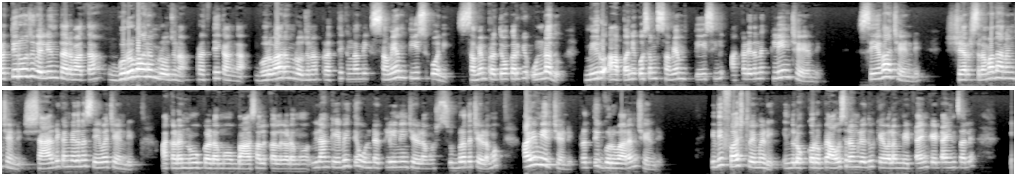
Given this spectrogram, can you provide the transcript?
ప్రతిరోజు వెళ్ళిన తర్వాత గురువారం రోజున ప్రత్యేకంగా గురువారం రోజున ప్రత్యేకంగా మీకు సమయం తీసుకొని సమయం ప్రతి ఒక్కరికి ఉండదు. మీరు ఆ పని కోసం సమయం తీసి అక్కడ ఏదైనా క్లీన్ చేయండి. సేవ చేయండి. శర- శ్రమదానం చేయండి. శారీరకంగా ఏదైనా సేవ చేయండి. అక్కడ నూకడము బాసాలు కలగడము ఇలాంటి ఏవైతే ఉంటాయో క్లీనింగ్ చేయడము శుభ్రత చేయడము అవి మీరు చేయండి. ప్రతి గురువారం చేయండి. ఇది ఫస్ట్ రెమెడీ ఇందులో ఒక్క రూపాయి అవసరం లేదు కేవలం మీ టైం కేటాయించాలి.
